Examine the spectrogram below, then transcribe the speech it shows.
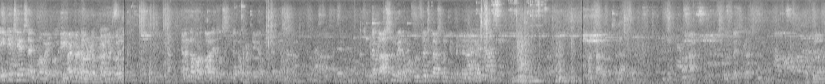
eighty chairs and provide ఎలా మన కాలేజ్ వస్తుంది కాబట్టి. ఇక్కడ క్లాస్ రూమ్ ఏదమ్మా? ఫుల్ ఫ్లెజ్ క్లాస్ రూమ్ పెట్టడానికి ఫుల్ ఫ్లెజ్ క్లాస్ రూమ్ పిల్లలు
